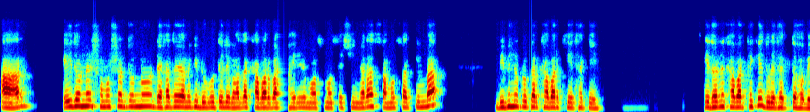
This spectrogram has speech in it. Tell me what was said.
আর এই ধরনের সমস্যার জন্য দেখা যায় অনেকে ডুবো তেলে ভাজা খাবার, বাহিরের মচমচে সিঙ্গারা, সামোসা কিংবা বিভিন্ন প্রকার খাবার খেয়ে থাকে। এ ধরনের খাবার থেকে দূরে থাকতে হবে।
